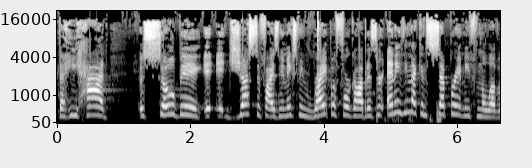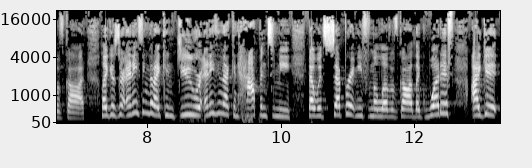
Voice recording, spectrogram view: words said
that he had is so big, it, it, justifies me. It makes me right before God. But is there anything that can separate me from the love of God? Like, is there anything that I can do or anything that can happen to me that would separate me from the love of God? Like, what if I get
